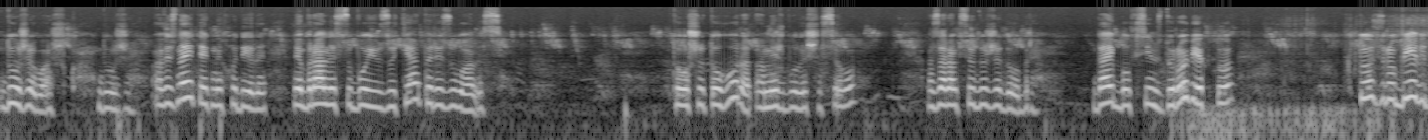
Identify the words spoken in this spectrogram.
Дуже важко, дуже. А ви знаєте, як ми ходили? Ми брали з собою взуття, перезувалися. Того, що то город, а ми ж були ще село. А зараз все дуже добре. Дай Бог всім здоров'я, хто, хто зробив і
